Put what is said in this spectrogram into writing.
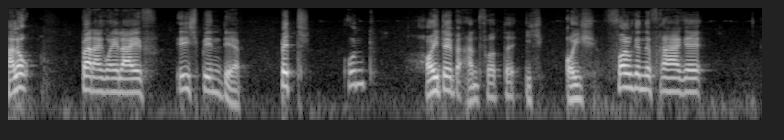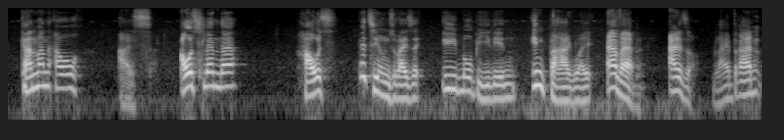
Hallo, Paraguay Live, ich bin der Pitt und heute beantworte ich euch folgende Frage. Kann man auch als Ausländer Haus bzw. Immobilien in Paraguay erwerben? Also, bleibt dran.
